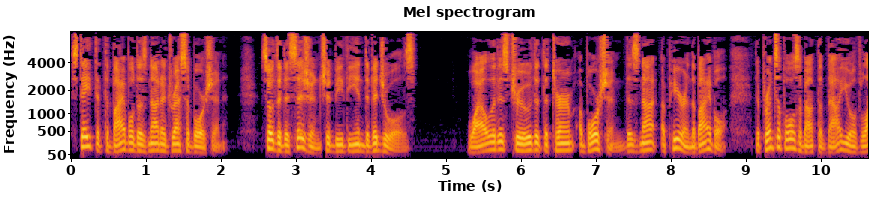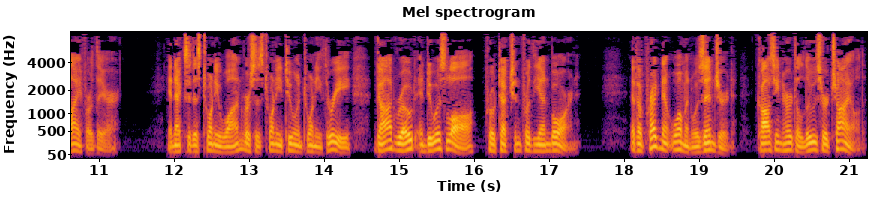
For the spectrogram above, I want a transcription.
state that the Bible does not address abortion, so the decision should be the individual's. While it is true that the term abortion does not appear in the Bible, the principles about the value of life are there. In Exodus 21 verses 22 and 23, God wrote into his law protection for the unborn. If a pregnant woman was injured, causing her to lose her child,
